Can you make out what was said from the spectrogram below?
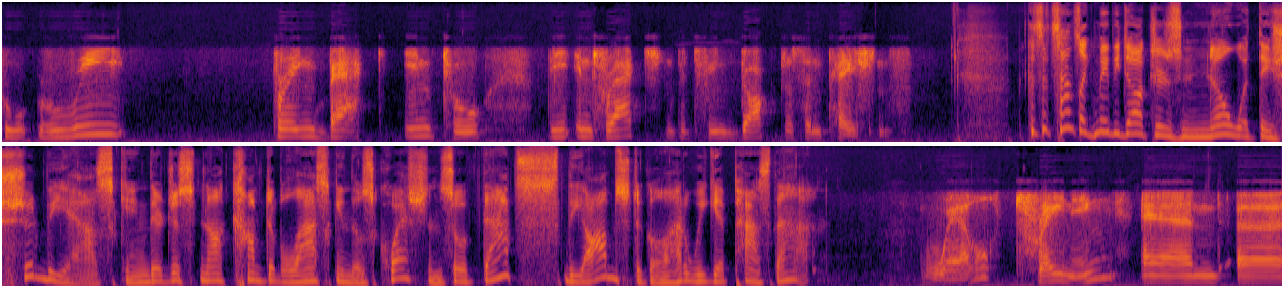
to re bring back into the interaction between doctors and patients. Because it sounds like maybe doctors know what they should be asking. They're just not comfortable asking those questions. So if that's the obstacle, how do we get past that? Well, training and uh,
